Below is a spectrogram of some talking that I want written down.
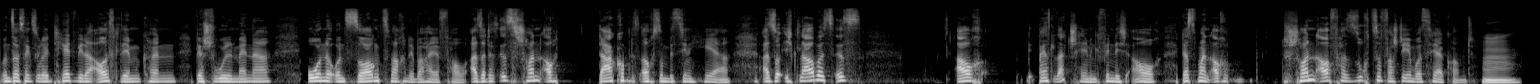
unsere Sexualität wieder ausleben können, wir schwulen Männer, ohne uns Sorgen zu machen über HIV. Also das ist schon auch, da kommt es auch so ein bisschen her. Also ich glaube, es ist auch, bei Slutshaming finde ich auch, dass man auch schon auch versucht zu verstehen, wo es herkommt. Hm.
